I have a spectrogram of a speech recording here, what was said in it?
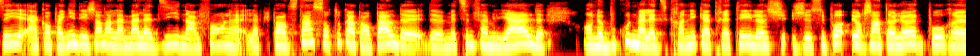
c'est accompagner des gens dans la maladie, dans le fond, la, plupart du temps, surtout quand on parle de, de médecine familiale, on a beaucoup de maladies chroniques à traiter. Là. Je ne suis pas urgentologue pour euh,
